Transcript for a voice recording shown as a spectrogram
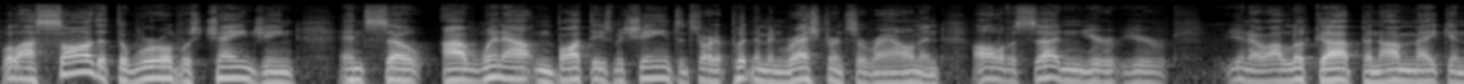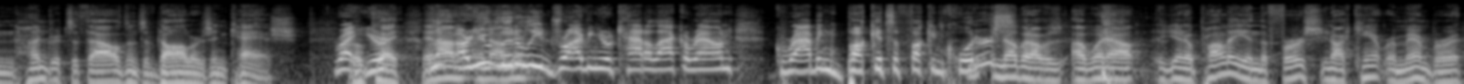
Well, I saw that the world was changing, and so I went out and bought these machines and started putting them in restaurants around. And all of a sudden, you're you're you know, I look up and I'm making hundreds of thousands of dollars in cash. Right. Okay. You're, and look, are you and I'm in- literally driving your Cadillac around, grabbing buckets of fucking quarters? No, but I was I went out, you know, probably in the first, you know, I can't remember it,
